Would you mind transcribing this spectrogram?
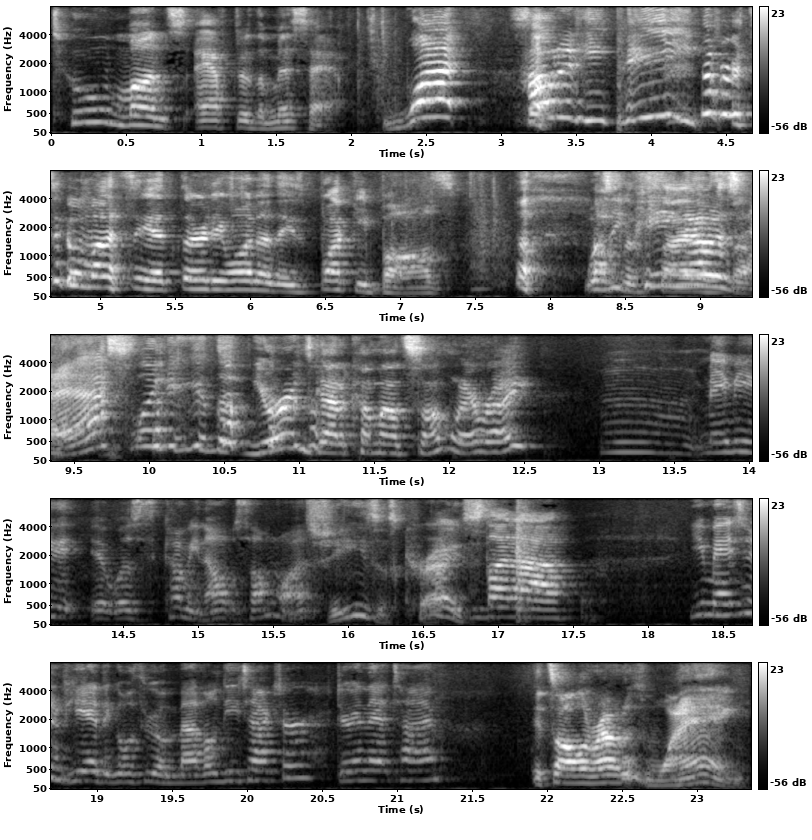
two months after the mishap. What? how did he pee? For two months, he had 31 of these bucky balls. Was he peeing inside out his himself. ass? Like the urine's got to come out somewhere, right? Mm, maybe it was coming out somewhat. Jesus Christ! But uh, you imagine if he had to go through a metal detector during that time? It's all around his wang.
